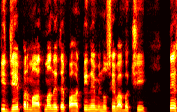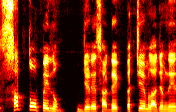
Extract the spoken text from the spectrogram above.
ਕਿ ਜੇ ਪਰਮਾਤਮਾ ਨੇ ਤੇ ਪਾਰਟੀ ਨੇ ਮੈਨੂੰ ਸੇਵਾ ਬਖਸ਼ੀ ਤੇ ਸਭ ਤੋਂ ਪਹਿਲੋਂ ਜਿਹੜੇ ਸਾਡੇ ਕੱਚੇ ਮੁਲਾਜ਼ਮ ਨੇ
